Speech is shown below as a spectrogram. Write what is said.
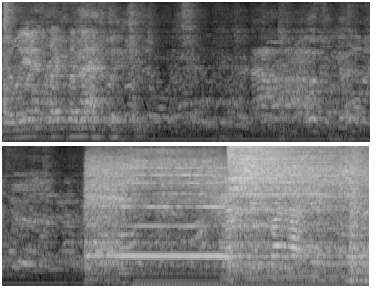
Brilliant, like. Anticlimactic. Anticlimactic.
